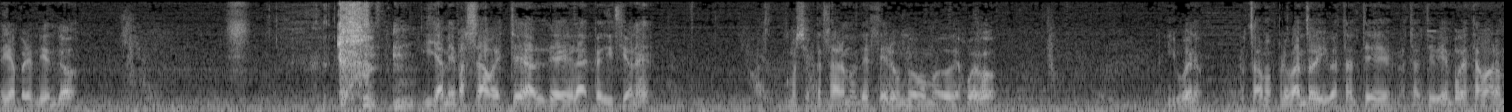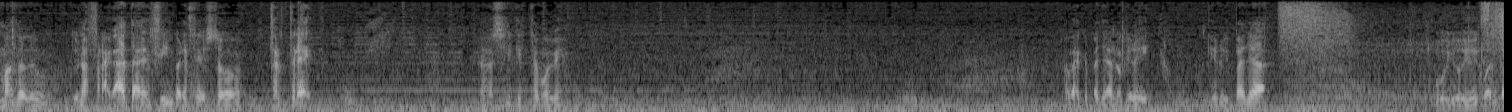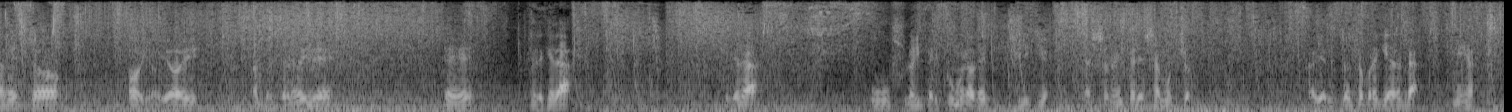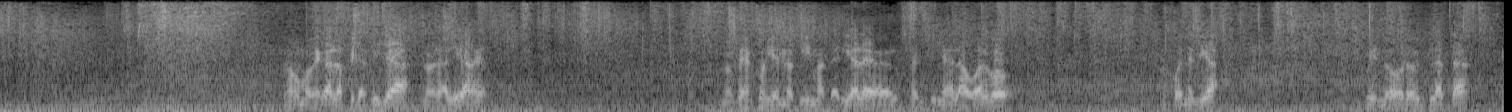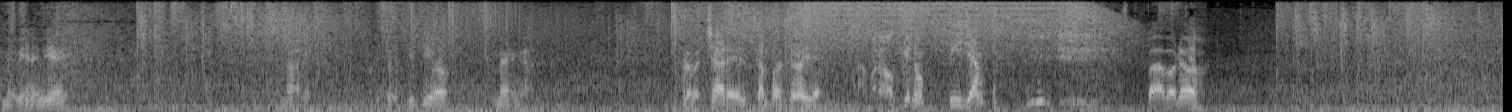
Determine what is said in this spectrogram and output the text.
Ahí aprendiendo y ya me he pasado este, al de las expediciones Como si empezáramos de cero Un nuevo modo de juego Y bueno, estábamos probando Y bastante, bastante bien Porque estamos a los mandos de, una fragata En fin, parece esto Star Trek. Así que está muy bien. A ver, que para allá no quiero ir. Quiero ir para allá. Uy, uy, uy, cuánta de esto. Uy, uy, uy. Cuánto asteroide eh, ¿Qué le queda? ¿Qué queda? Uf, los hipercúmulos de tritio Eso nos interesa mucho Había visto otro por aquí detrás Mira. Como vengan los piratillas. No la lían, ¿eh? Nos vean cogiendo aquí materiales Los centinelas o algo. No pueden liar Estoy cogiendo oro y plata Que me viene bien. Vale. Un poquito de sitio. Venga. Aprovechar el campo de asteroides. Vámonos, que nos pillan. Vámonos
